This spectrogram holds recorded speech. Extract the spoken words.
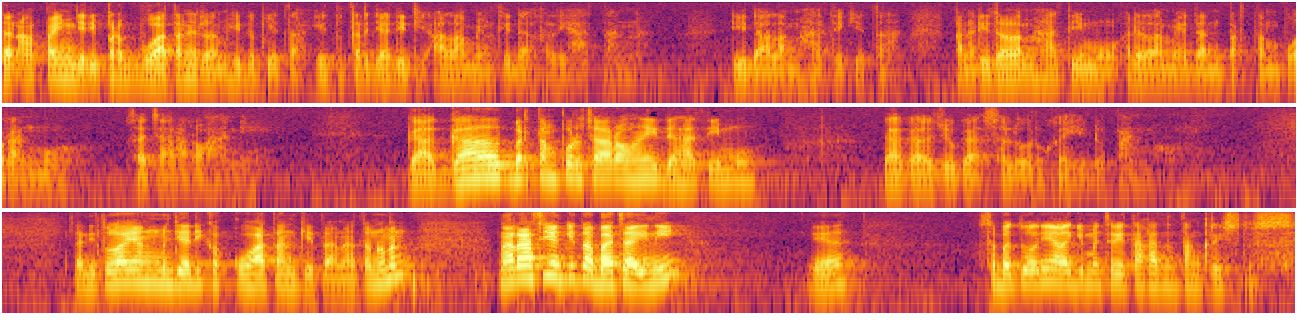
dan apa yang jadi perbuatannya dalam hidup kita, itu terjadi di alam yang tidak kelihatan, di dalam hati kita. Karena di dalam hatimu adalah medan pertempuranmu secara rohani. Gagal bertempur secara rohani di hatimu, gagal juga seluruh kehidupanmu. Dan itulah yang menjadi kekuatan kita. Nah teman-teman, narasi yang kita baca ini, ya sebetulnya lagi menceritakan tentang Kristus.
